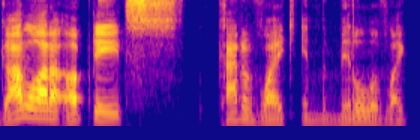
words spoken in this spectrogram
got a lot of updates kind of like in the middle of like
